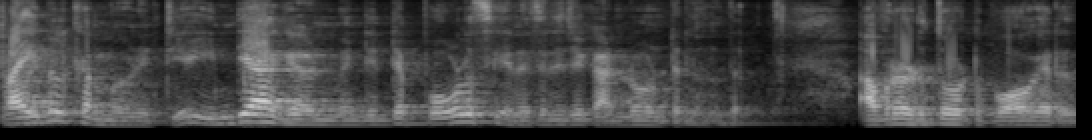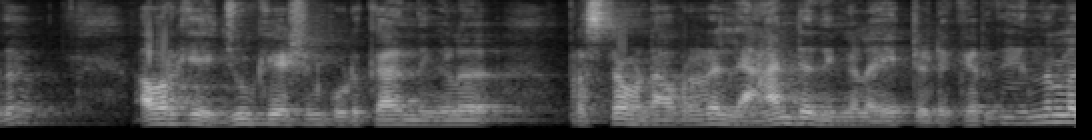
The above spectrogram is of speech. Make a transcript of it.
ട്രൈബൽ കമ്മ്യൂണിറ്റി ഇന്ത്യ ഗവൺമെന്റിന്റെ പോളിസി അനുസരിച്ച് കണ്ടുകൊണ്ടിരുന്നത്. അവരുടെ അടുത്തോട്ട് പോകരുത്. അവർക്ക് എഡ്യൂക്കേഷൻ കൊടുക്കാൻ നിങ്ങൾ പ്രശ്നമുണ്ട്. അവരുടെ ലാൻഡ് നിങ്ങൾ ഏറ്റെടുക്കരുത് എന്നുള്ള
